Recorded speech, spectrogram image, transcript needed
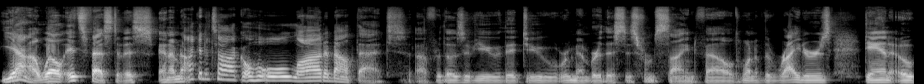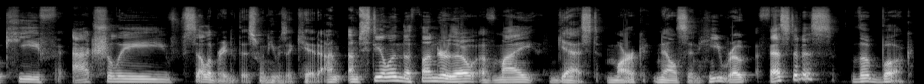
Yeah, well, it's Festivus, and I'm not going to talk a whole lot about that. Uh, for those of you that do remember, this is from Seinfeld. One of the writers, Dan O'Keefe, actually celebrated this when he was a kid. I'm, I'm stealing the thunder, though, of my guest, Mark Nelson. He wrote Festivus, the book,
